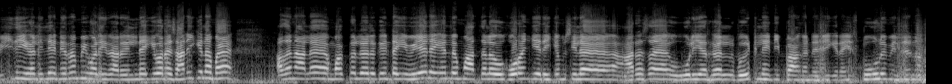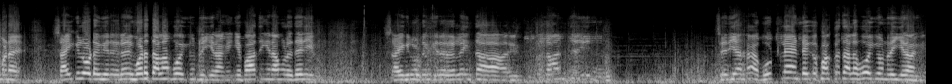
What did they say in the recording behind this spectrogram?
வீதிகளிலே நிரம்பி வழிகிறார்கள். இன்றைக்கு ஒரு சனிக்கிழமை அதனால மக்களுக்கு இன்றைக்கு வேலைகளும் அந்தளவு குறைஞ்சிருக்கும். சில அரச ஊழியர்கள் வீட்டில் நிற்பாங்கன்னு நினைக்கிறேன். ஸ்கூலும் இல்லை நம்மளோட சைக்கிளோட வீரர்கள் இவ்வளோத்தெல்லாம் போய் கொண்டிருக்கிறாங்க இங்கே பார்த்தீங்கன்னா உங்களுக்கு தெரியும். சைக்கிளோட வீரர்கள் இந்த இப்பதான். சரியாக புட்லேண்டுக்கு பக்கத்தால போய் கொண்டிருக்கிறாங்க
